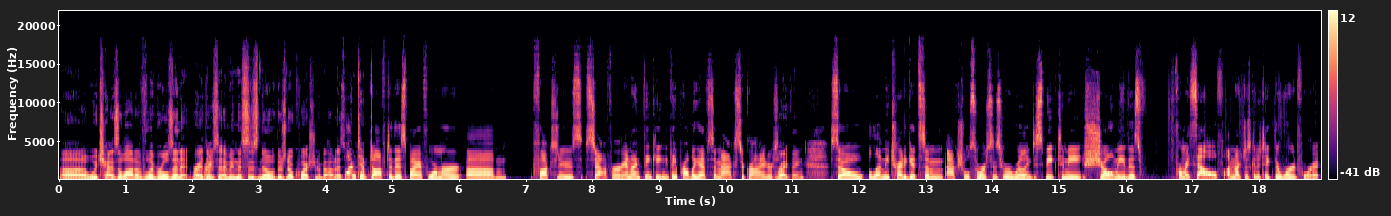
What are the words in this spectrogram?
uh, which has a lot of liberals in it. Right. right. There's, I mean, this is no, there's no question about it. So I'm tipped off to this by a former um, Fox News staffer, and I'm thinking they probably have some axe to grind or something. Right. something. So let me try to get some actual sources who are willing to speak to me, show me this for myself. I'm not just going to take their word for it.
